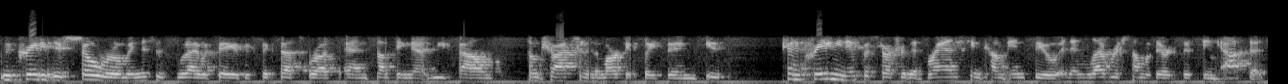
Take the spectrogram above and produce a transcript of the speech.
we've created this showroom, and this is what I would say is a success for us and something that we found some traction in the marketplace in is kind of creating an infrastructure that brands can come into and then leverage some of their existing assets.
